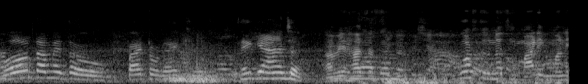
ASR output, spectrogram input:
બહુ તમે તો પાટો રાખ્યો. થઈ ગયા હાજર હવે હાથ ગોઠતું નથી મારી મને.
